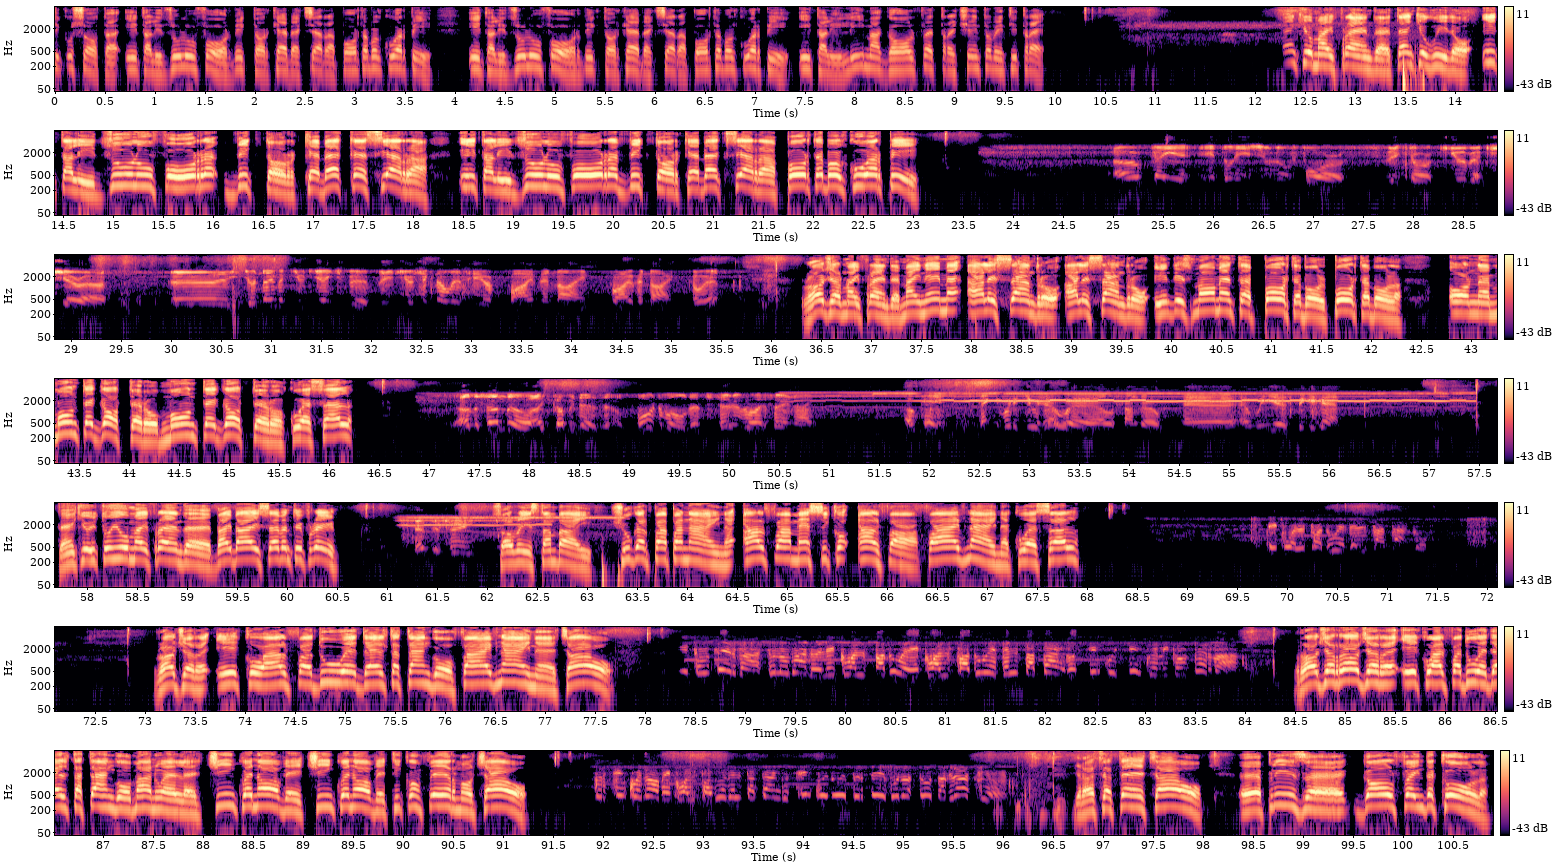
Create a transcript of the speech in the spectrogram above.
Sikusota, Italy Zulu 4, Victor Quebec Sierra Portable QRP, Italy Zulu 4, Victor Quebec Sierra Portable QRP, Italy Lima Golf 323. Thank you my friend, thank you Guido. Italy Zulu 4, Victor Quebec Sierra, Italy Zulu 4, Victor Quebec Sierra Portable QRP. 5 and 9. 5 and 9. Go ahead. Roger, my friend. My name is Alessandro. Alessandro. In this moment, portable, portable on Monte Gottero, Monte Gottero, QSL. Alessandro, I copy this. Portable, that's very, very nice. Okay, thank you for the QSO, uh, Alessandro. Uh, and we uh, speak again. Thank you to you, my friend. Bye bye, 73. 73. Sorry, stand by. Sugar Papa 9, Alpha Mexico Alpha 59 QSL. Roger, Eco Alfa 2 Delta Tango 59, ciao. Mi conferma, sono Manuel, Eco Alfa 2, Eco Alfa 2 Delta Tango, Circuit 5, mi conferma. Roger Roger, Eco Alfa 2 Delta Tango, Manuel, 59, 59, ti confermo, ciao. Per 59, Eco Alfa 2 Delta Tango, 52 per te, buona assoluta, grazie. A te, ciao. Uh, please, uh, golf in the call.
